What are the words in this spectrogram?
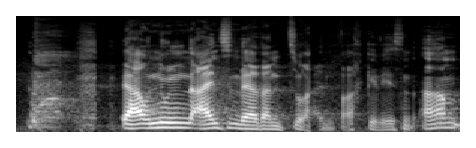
ja, und Nullen und Einsen wäre dann zu einfach gewesen. Ähm,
